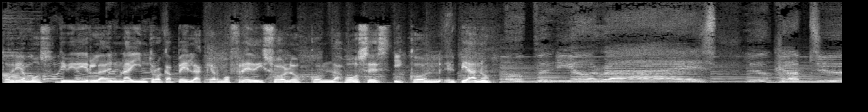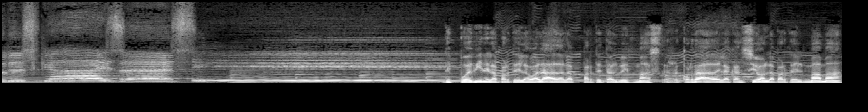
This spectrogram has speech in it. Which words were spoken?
podríamos dividirla en una intro a capela que armó Freddy solo, con las voces y con el piano. Después viene la parte de la balada, la parte tal vez más recordada de la canción, la parte del mama.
